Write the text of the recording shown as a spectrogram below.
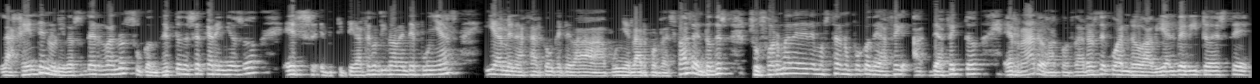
la gente en universo terreno su concepto de ser cariñoso es tirarte continuamente puñas y amenazar con que te va a apuñalar por la espalda. Entonces su forma de demostrar un poco de, de afecto es raro. Acordaros de cuando había el bebito este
